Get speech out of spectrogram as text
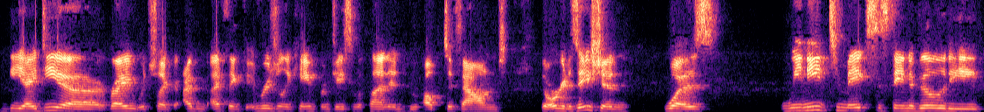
the idea, right, which like I, I think originally came from Jason McLennan, who helped to found the organization, was we need to make sustainability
